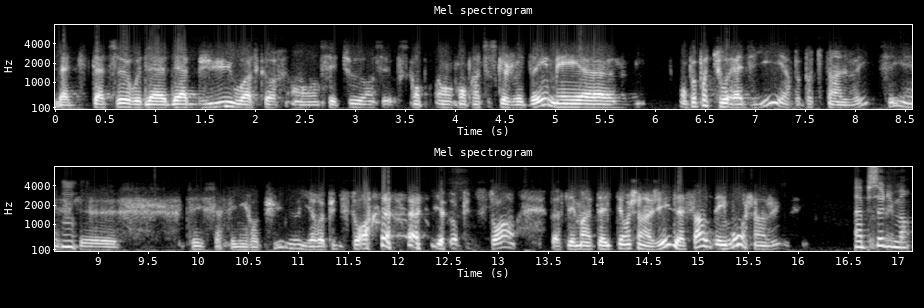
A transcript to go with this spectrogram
la dictature ou de la- de l'abus ou en tout cas on sait tout, on, sait, on, on comprend tout ce que je veux dire, mais on peut pas tout radier, on peut pas tout enlever. Tu sais, Mm. ça finira plus. Là. Il y aura plus d'histoire. il y aura plus d'histoire parce que les mentalités ont changé, le sens des mots a changé aussi. Absolument.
